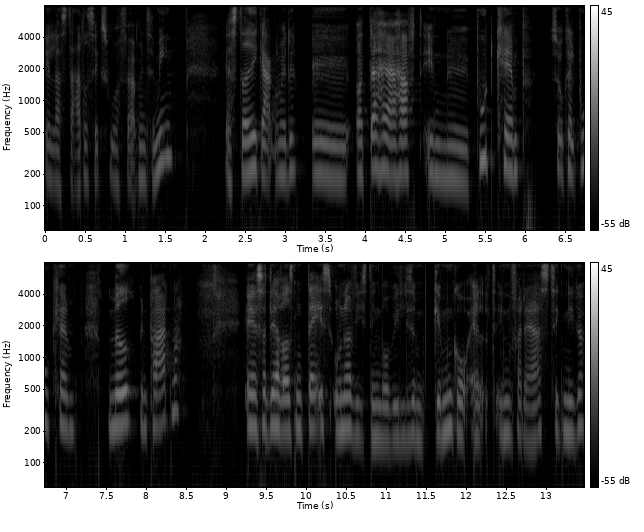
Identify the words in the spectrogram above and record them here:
eller startet seks uger før min termin. Jeg er stadig i gang med det. Øh, og der har jeg haft en øh, bootcamp såkaldt bootcamp med min partner. Øh, så det har været sådan en dags undervisning, hvor vi ligesom gennemgår alt inden for deres teknikker.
